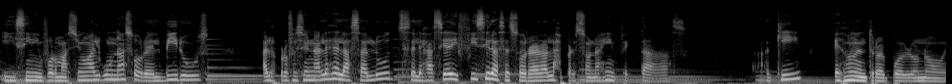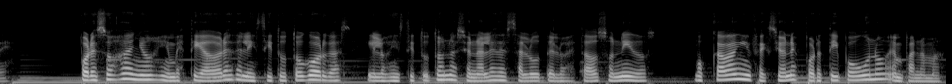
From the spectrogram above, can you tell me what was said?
Y sin información alguna sobre el virus, a los profesionales de la salud se les hacía difícil asesorar a las personas infectadas. Aquí es donde entró el pueblo Nove. Por esos años, investigadores del Instituto Gorgas y los Institutos Nacionales de Salud de los Estados Unidos buscaban infecciones por tipo 1 en Panamá,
